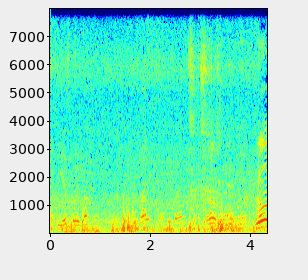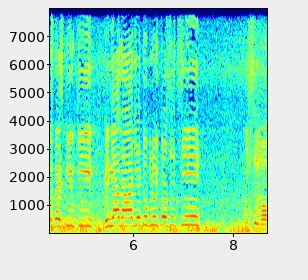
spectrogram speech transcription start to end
Taki jest kolega? Ruch bez piłki, wymiana, nie dubluj pozycji. I Sylwo,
